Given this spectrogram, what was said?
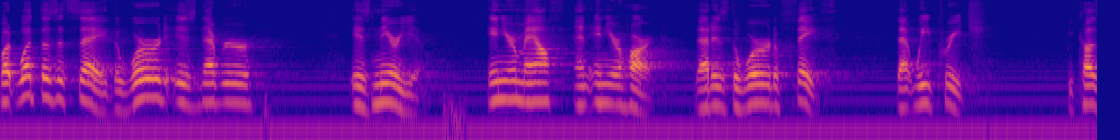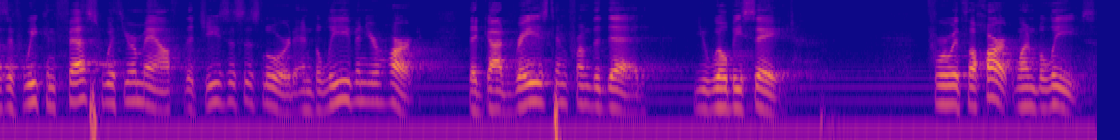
But what does it say? The word is never is near you, in your mouth and in your heart. That is the word of faith that we preach because if we confess with your mouth that Jesus is Lord and believe in your heart that God raised him from the dead, you will be saved. For with the heart one believes,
